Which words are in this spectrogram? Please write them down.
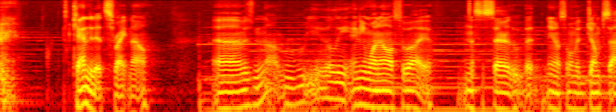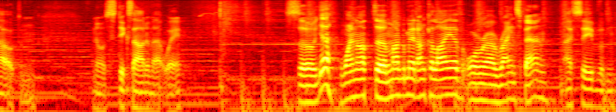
candidates right now. Uh, there's not really anyone else who I necessarily that you know someone that jumps out and you know sticks out in that way. So yeah, why not uh, Magomed Ankalaev or uh, Ryan Spann? I say them.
